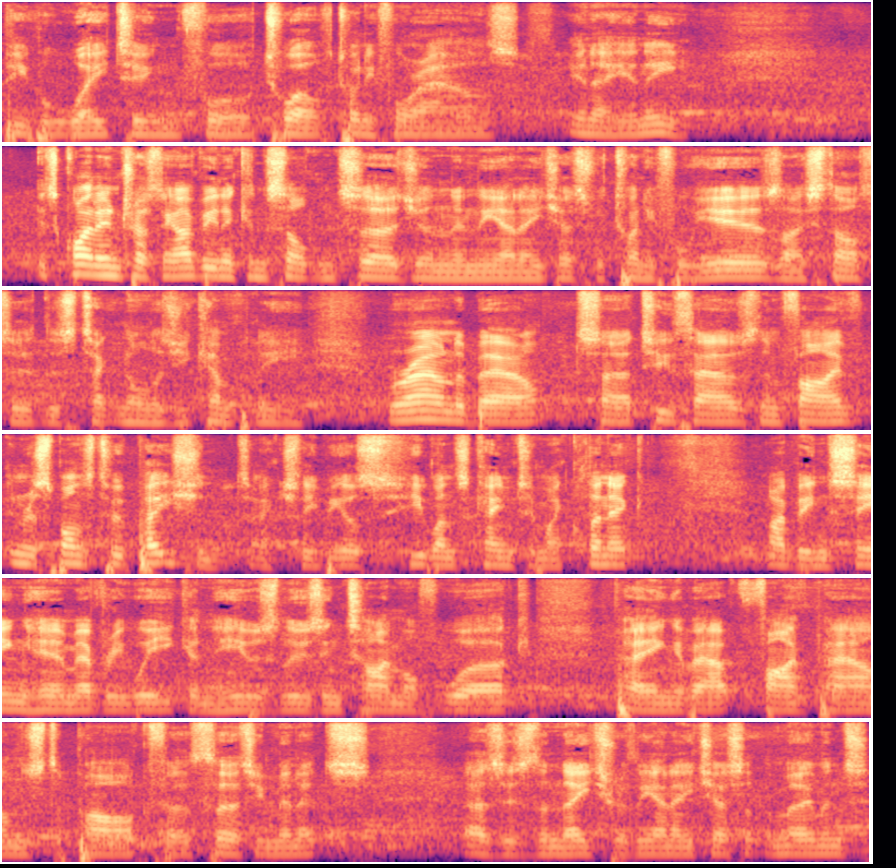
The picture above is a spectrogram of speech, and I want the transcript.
people waiting for 12, 24 hours in A and E it's quite interesting. I've been a consultant surgeon in the NHS for 24 years. I started this technology company around about uh, 2005 in response to a patient, actually, because he once came to my clinic. I've been seeing him every week, and he was losing time off work, paying about five pounds to park for 30 minutes as is the nature of the NHS at the moment,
